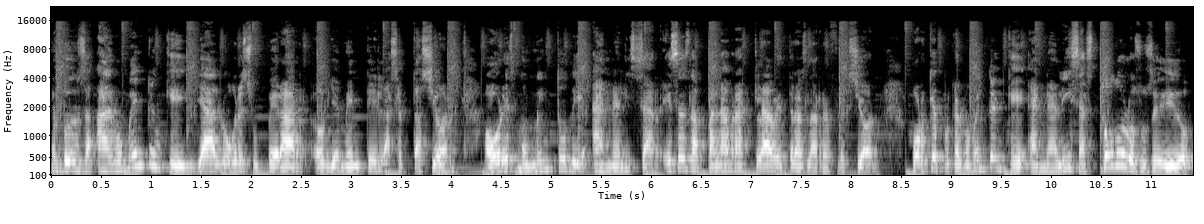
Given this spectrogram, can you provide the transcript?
Entonces, al momento en que ya logres superar, obviamente, la aceptación, ahora es momento de analizar. Esa es la palabra clave tras la reflexión. ¿Por qué? Porque al momento en que analizas todo lo sucedido,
